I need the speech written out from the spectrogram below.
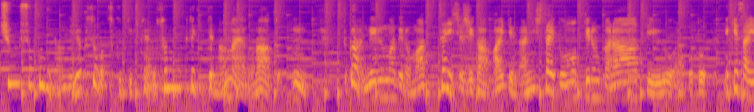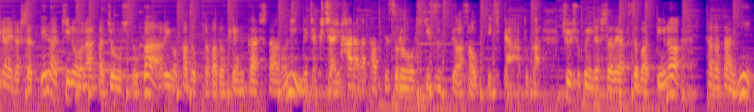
昼食になんで焼きそば作ってきたのその目的って何なんやろなと、うん、か寝るまでのまったりした時間相手何したいと思ってるんかなっていうようなこと。で今朝イライラしたっていうのは昨日なんか上司とかあるいは家族とかと喧嘩したのにめちゃくちゃ腹が立ってそれを引きずって朝起きてきたとか昼食に出した焼きそばっていうのはただ単に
